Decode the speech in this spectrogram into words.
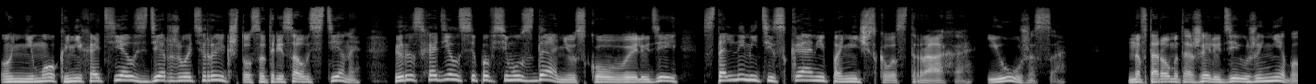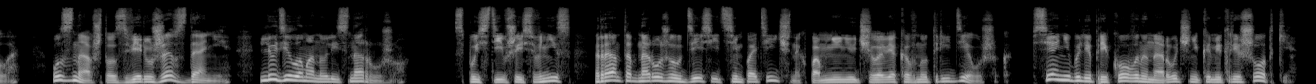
Он не мог и не хотел сдерживать рык, что сотрясал стены, и расходился по всему зданию, сковывая людей стальными тисками панического страха и ужаса. На втором этаже людей уже не было. Узнав, что зверь уже в здании, люди ломанулись наружу. Спустившись вниз, Рант обнаружил 10 симпатичных, по мнению человека, внутри девушек. Все они были прикованы наручниками к решетке,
